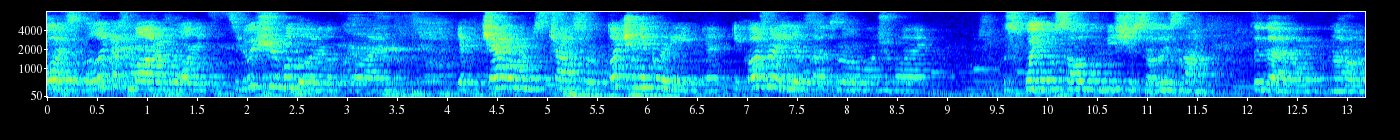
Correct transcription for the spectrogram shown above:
ось велика хмара гонить, цілющою водою напливає. Як червом з часу точення коріння, і кожна гілка знову оживає. Господь послав тобі щасливий знак, ти дерево, народ,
